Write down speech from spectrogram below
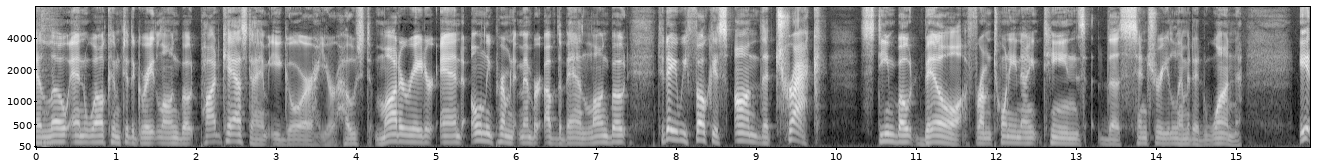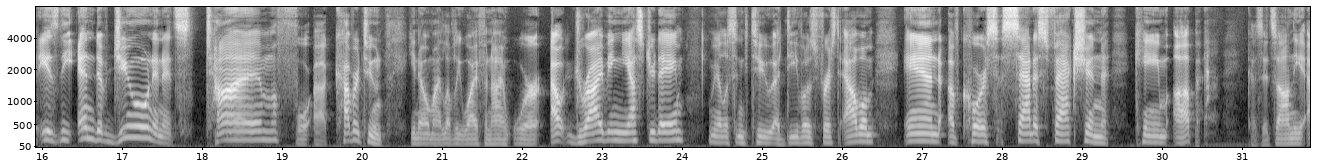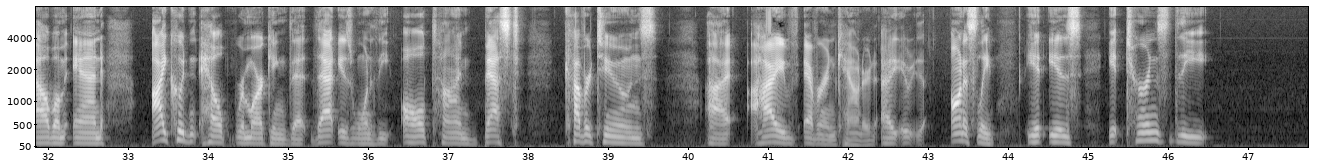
Hello and welcome to the Great Longboat Podcast. I am Igor, your host, moderator, and only permanent member of the band Longboat. Today we focus on the track Steamboat Bill from 2019's The Century Limited One. It is the end of June and it's time for a cover tune. You know, my lovely wife and I were out driving yesterday. We were listening to Devo's first album, and of course, Satisfaction came up because it's on the album, and I couldn't help remarking that that is one of the all time best cover tunes uh, I've ever encountered. I, it, honestly, it is, it turns the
